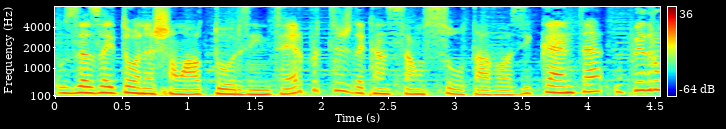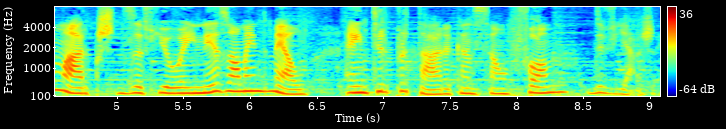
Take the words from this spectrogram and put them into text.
Os Azeitonas são autores e intérpretes da canção Solta a Voz e Canta. O Pedro Marques desafiou a Inês Homem de Melo a interpretar a canção Fome de Viagem.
